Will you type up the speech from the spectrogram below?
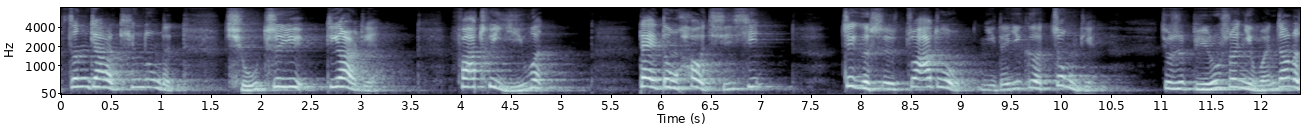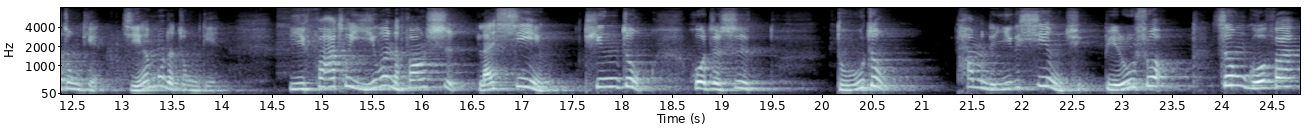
增加了听众的求知欲。第二点，发出疑问，带动好奇心，这个是抓住你的一个重点，就是比如说你文章的重点、节目的重点，以发出疑问的方式来吸引听众或者是读众他们的一个兴趣。比如说曾国藩。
